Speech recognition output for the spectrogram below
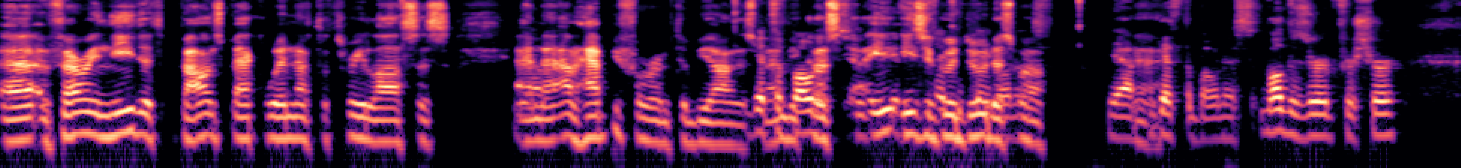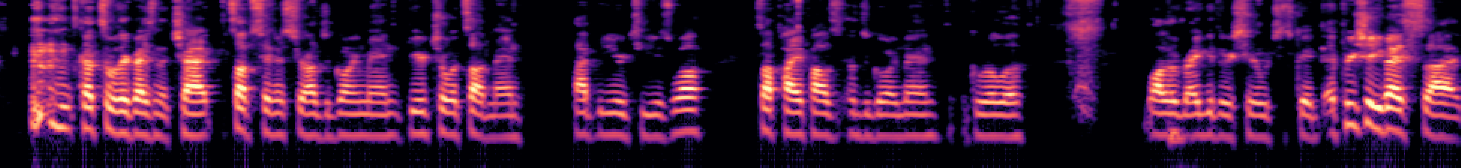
Uh, a very needed bounce back win after three losses. And Yeah. uh, I'm happy for him to be honest, man, because he- he's a good dude as well. Yeah, Yeah. he gets the bonus. Well deserved for sure. Got some other guys in the chat. What's up, Sinister? How's it going, man? Beercho, what's up, man? Happy New Year to you as well. What's up, Hype? How's, how's it going, man? Gorilla. A lot of regulars here, which is good. I appreciate you guys uh,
